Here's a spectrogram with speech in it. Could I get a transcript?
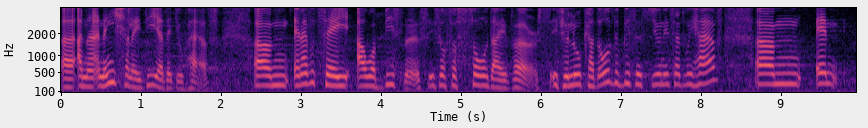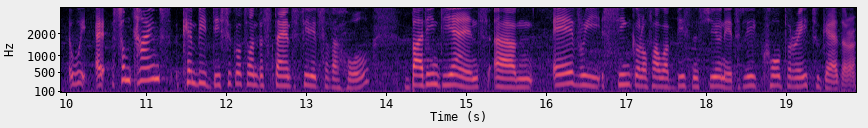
uh, an, an, initial idea that you have. Um, and I would say our business is also so diverse. If you look at all the business units that we have, um, and we, uh, sometimes can be difficult to understand Philips as a whole, but in the end, um, every single of our business units really cooperate together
